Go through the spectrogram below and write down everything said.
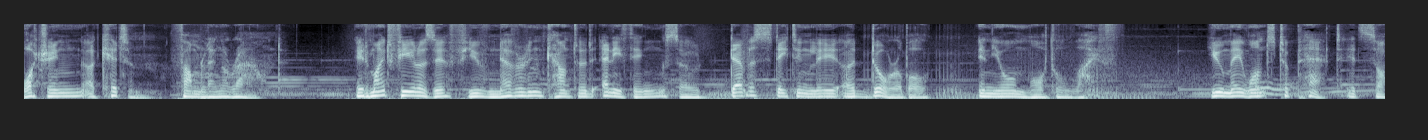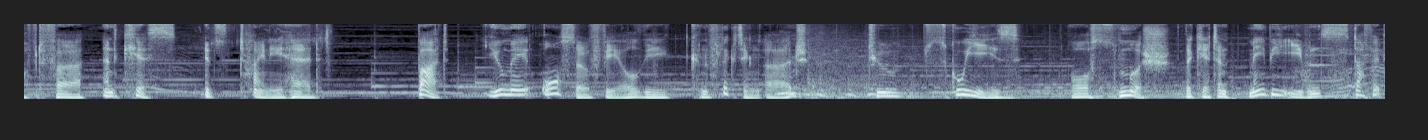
watching a kitten fumbling around. It might feel as if you've never encountered anything so devastatingly adorable in your mortal life. You may want to pet its soft fur and kiss its tiny head. But you may also feel the conflicting urge to squeeze or smush the kitten, maybe even stuff it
